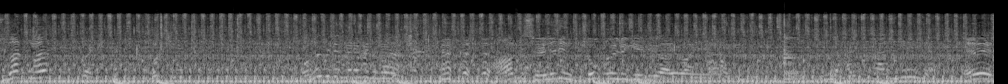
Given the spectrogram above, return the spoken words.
Sudak mı? Bakayım. Onu bile göremedim ha. Abi söyledim çok ölü geliyor hayvan ya. Evet.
